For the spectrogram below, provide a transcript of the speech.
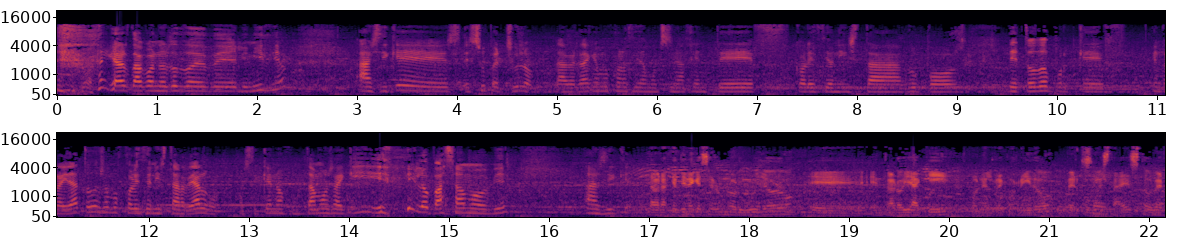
que ha estado con nosotros desde el inicio. Así que es súper chulo. La verdad que hemos conocido muchísima gente, coleccionistas, grupos, de todo, porque en realidad todos somos coleccionistas de algo. Así que nos juntamos aquí y, lo pasamos bien. Así que La verdad es que tiene que ser un orgullo eh, entrar hoy aquí con el recorrido, ver cómo Sí. está esto, ver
